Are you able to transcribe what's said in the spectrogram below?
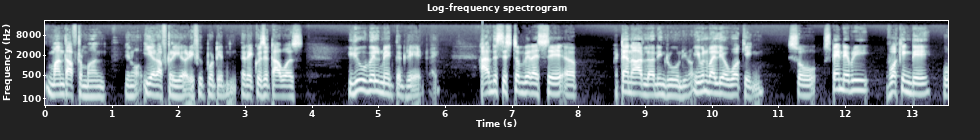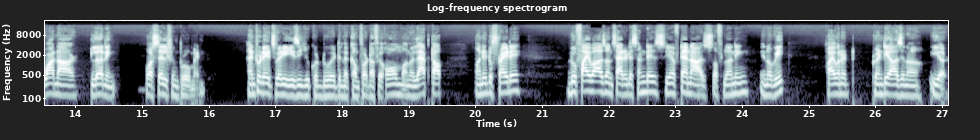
month after month, you know, year after year. If you put in the requisite hours, you will make the grade, right? I have the system where I say uh, a 10 hour learning rule, you know, even while you're working. So spend every working day one hour learning or self improvement. And today it's very easy. You could do it in the comfort of your home on a laptop, Monday to Friday. Do five hours on Saturday, Sundays. You have 10 hours of learning in a week, 520 hours in a year.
